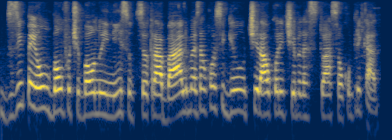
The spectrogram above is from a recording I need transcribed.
desempenhou um bom futebol no início do seu trabalho, mas não conseguiu tirar o Coritiba dessa situação complicada.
